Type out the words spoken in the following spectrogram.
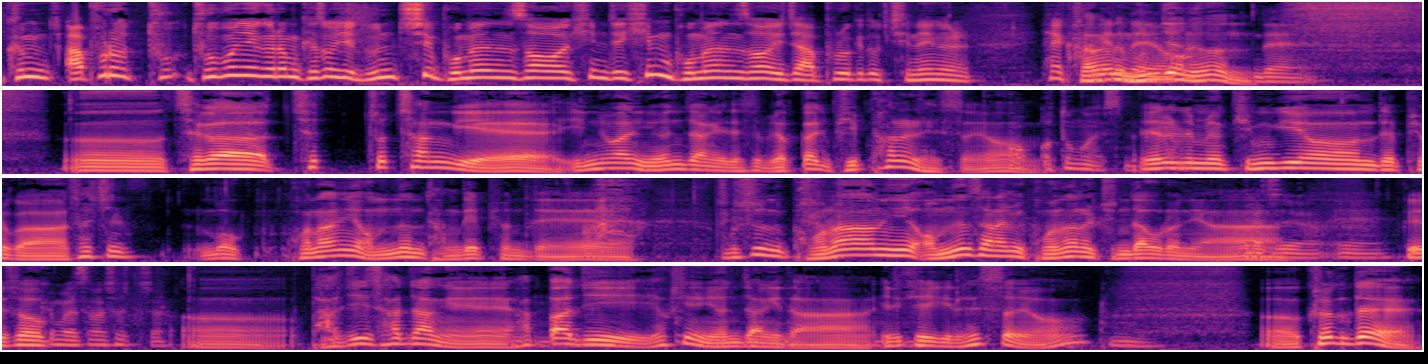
그럼 앞으로 두, 두 분이 그럼 계속 이제 눈치 보면서, 힘, 이제 힘 보면서 이제 앞으로 계속 진행을 해 가겠네요. 문제는, 네. 어, 제가 초, 초창기에 인유한 위원장에 대해서 몇 가지 비판을 했어요. 어, 떤 거였습니까? 예를 들면 김기현 대표가 사실 뭐 권한이 없는 당 대표인데 무슨 권한이 없는 사람이 권한을 준다고 그러냐. 맞아요. 예. 그래서 그 말씀하셨죠. 어, 바지 사장의 핫바지 혁신위원장이다 이렇게 얘기를 했어요. 음. 어, 그런데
